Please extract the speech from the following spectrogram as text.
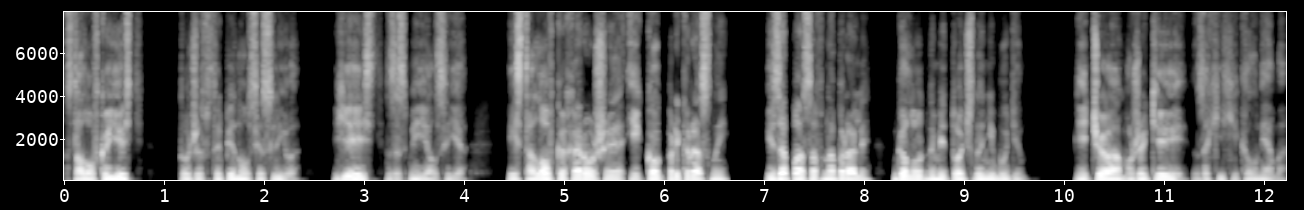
«Столовка есть?» — тут же встрепенулся Слива. «Есть», — засмеялся я. «И столовка хорошая, и кок прекрасный, и запасов набрали. Голодными точно не будем». «Ничего, мужики», — захихикал Нема,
